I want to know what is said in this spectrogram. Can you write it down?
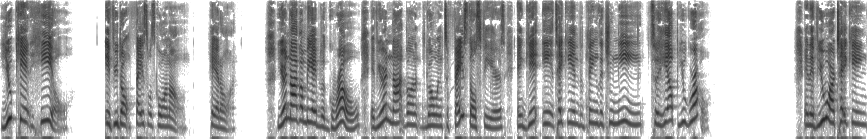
You can't heal if you don't face what's going on head on. You're not going to be able to grow if you're not going, going to face those fears and get in, take in the things that you need to help you grow. And if you are taking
